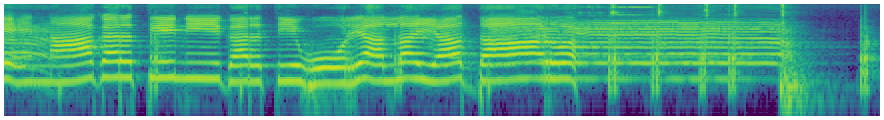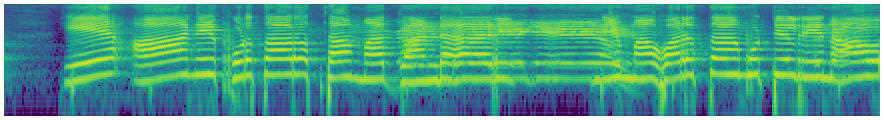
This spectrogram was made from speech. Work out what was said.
ಏ ನಾಗರತಿ ನೀಗರತಿ ಊರೆಲ್ಲ ಎದ್ದಾರು ಏ ಆನೆ ಕೊಡ್ತಾರೋ ತಮ್ಮ ಗಂಡರಿ ನಿಮ್ಮ ಹೊರತ ಮುಟ್ಟಿಲ್ರಿ ನಾವು.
